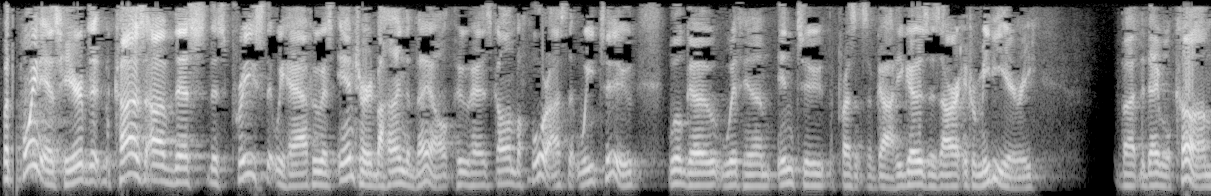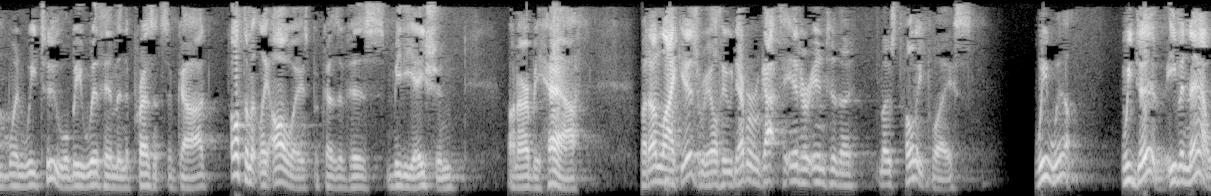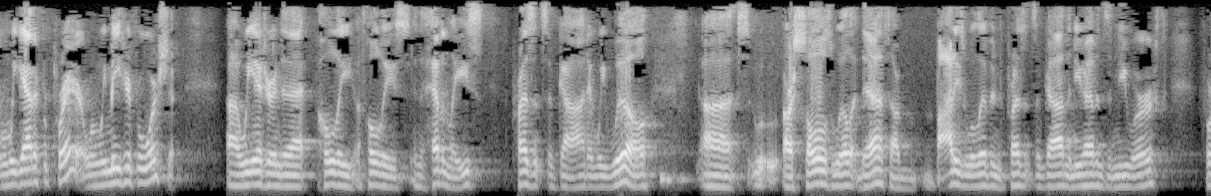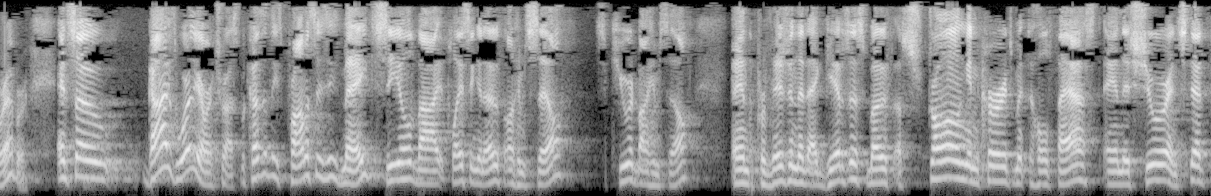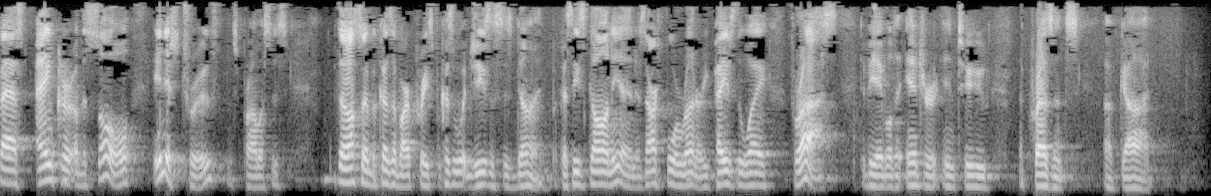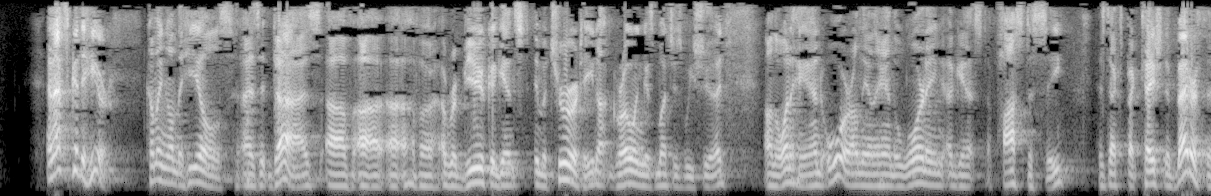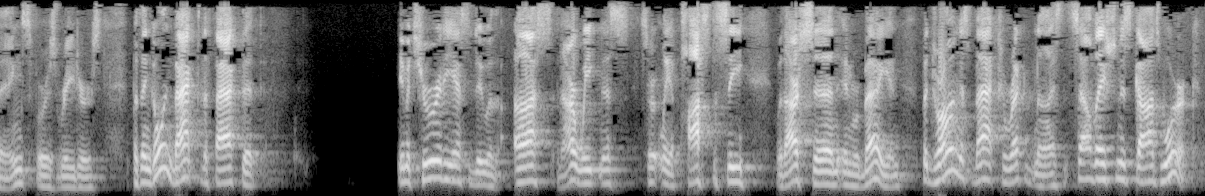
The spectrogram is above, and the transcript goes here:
But the point is here that because of this, this priest that we have who has entered behind the veil, who has gone before us, that we too will go with him into the presence of God. He goes as our intermediary, but the day will come when we too will be with him in the presence of God ultimately always because of his mediation on our behalf. But unlike Israel, who never got to enter into the most holy place, we will. We do, even now, when we gather for prayer, when we meet here for worship. Uh, we enter into that holy of holies in the heavenlies, presence of God, and we will, uh, our souls will at death, our bodies will live in the presence of God in the new heavens and new earth forever. And so God is worthy of our trust because of these promises He's made, sealed by placing an oath on Himself, secured by Himself, and the provision that that gives us, both a strong encouragement to hold fast and this sure and steadfast anchor of the soul in His truth, His promises, but also because of our priest, because of what Jesus has done, because He's gone in as our forerunner. He paves the way for us to be able to enter into the presence of God. And that's good to hear, coming on the heels, as it does, of, uh, uh, of a, a rebuke against immaturity, not growing as much as we should, on the one hand, or on the other hand, the warning against apostasy, his expectation of better things for his readers. But then going back to the fact that immaturity has to do with us and our weakness, certainly apostasy with our sin and rebellion, but drawing us back to recognize that salvation is God's work.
